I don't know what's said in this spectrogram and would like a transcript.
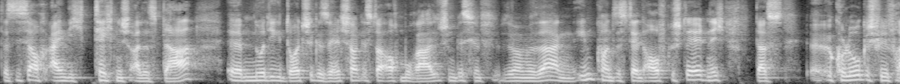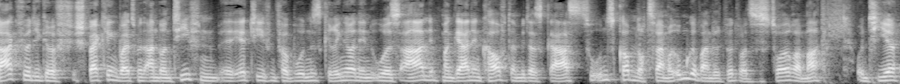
Das ist auch eigentlich technisch alles da. Ähm, nur die deutsche Gesellschaft ist da auch moralisch ein bisschen, wie soll man sagen, inkonsistent aufgestellt. Nicht das äh, ökologisch viel fragwürdigere Fracking, weil es mit anderen Tiefen, äh, Erdtiefen verbunden ist, geringer. In den USA nimmt man gerne in Kauf, damit das Gas zu uns kommt, noch zweimal umgewandelt wird, weil es es teurer macht. Und hier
